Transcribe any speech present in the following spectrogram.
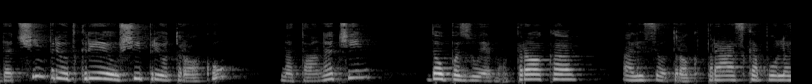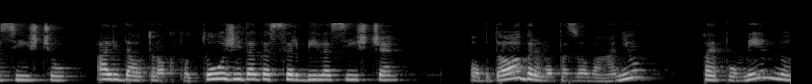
da čim prej odkrijejo uši pri otroku na ta način, da opazujemo otroka, ali se otrok praska po lasišču, ali da otrok potoži, da ga srbi lasišče. Ob dobrem opazovanju pa je pomembno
